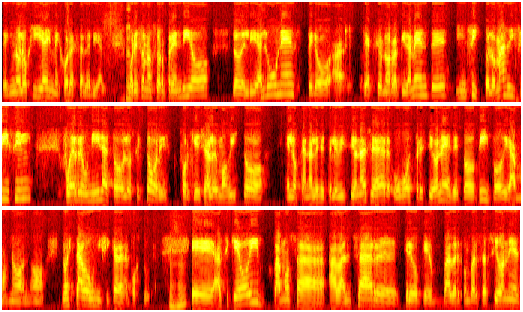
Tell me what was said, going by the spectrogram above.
tecnología y mejora salarial. Por eso nos sorprendió lo del día lunes, pero ah, se accionó rápidamente. Insisto, lo más difícil fue reunir a todos los sectores, porque ya lo hemos visto en los canales de televisión ayer, hubo expresiones de todo tipo, digamos, no, no, no estaba unificada la postura. Eh, así que hoy vamos a avanzar, eh, creo que va a haber conversaciones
